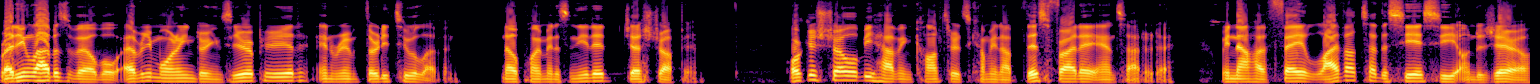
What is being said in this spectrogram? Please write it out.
Writing Lab is available every morning during zero period in room 3211. No appointment is needed, just drop in. Orchestra will be having concerts coming up this Friday and Saturday. We now have Faye live outside the CAC on DeGero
